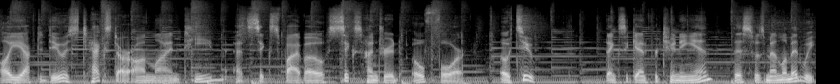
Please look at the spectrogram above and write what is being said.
All you have to do is text our online team at 650 600 0402. Thanks again for tuning in. This was Menlo Midweek.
